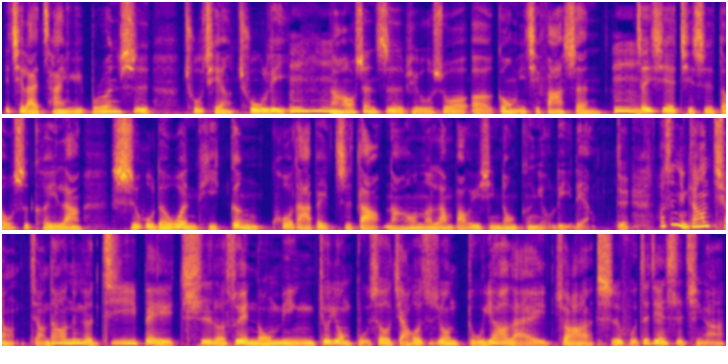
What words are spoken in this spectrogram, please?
一起来参与，不论是出钱出力，嗯，然后甚至比如说呃，跟我们一起发声，嗯，这些其实都是可以让石虎的问题更扩大被知道，然后呢，让保育行动更有力量。对，老师，你刚刚讲讲到那个鸡被吃了，所以农民就用捕兽夹或是用毒药来抓石虎这件事情啊。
